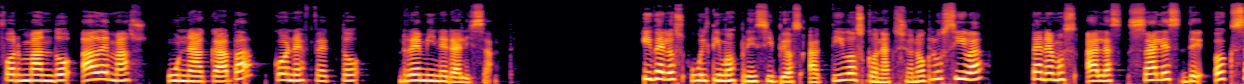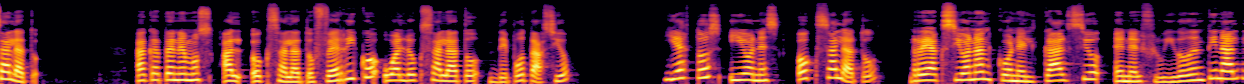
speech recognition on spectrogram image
formando además una capa con efecto remineralizante. Y de los últimos principios activos con acción oclusiva, tenemos a las sales de oxalato. Acá tenemos al oxalato férrico o al oxalato de potasio. Y estos iones oxalato reaccionan con el calcio en el fluido dentinal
